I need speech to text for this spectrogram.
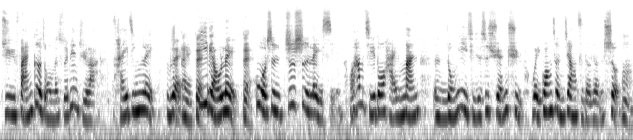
举凡各种我们随便举啦，财经类，对不对？哎，对医疗类，对，或者是知识类型哦，他们其实都还蛮嗯容易，其实是选取伪光正这样子的人设。嗯，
